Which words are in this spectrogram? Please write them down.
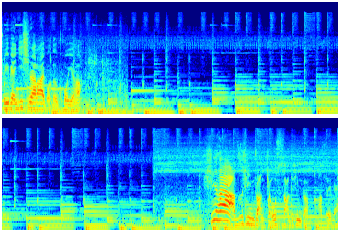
随便你喜欢哪一个都可以哈。喜欢啥子形状就是啥子形状，大随便。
